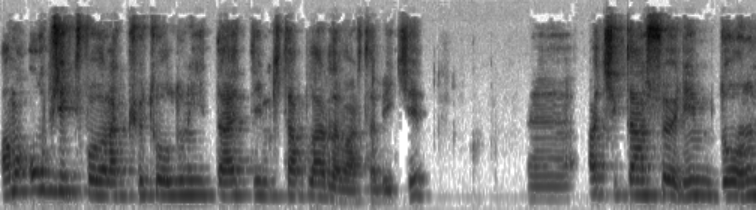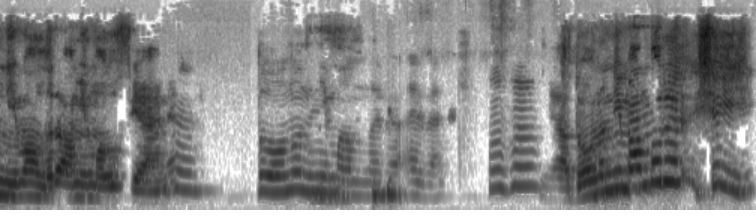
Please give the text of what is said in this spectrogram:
Ama objektif olarak kötü olduğunu iddia ettiğim kitaplar da var tabii ki. E, açıktan söyleyeyim Doğu'nun limanları Ami Maluf yani. Hı. Doğu'nun limanları evet. Hı hı. Ya Doğu'nun limanları şey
